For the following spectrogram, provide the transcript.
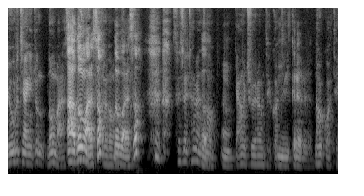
요구르트 향이 좀 너무 많았어. 아 너무 많았어? 어, 너무 너무 많았어? 슬슬 타면서 어. 응. 양을 조율하면 될 것 같아. 음 그래 그래. 나올 것 같아.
